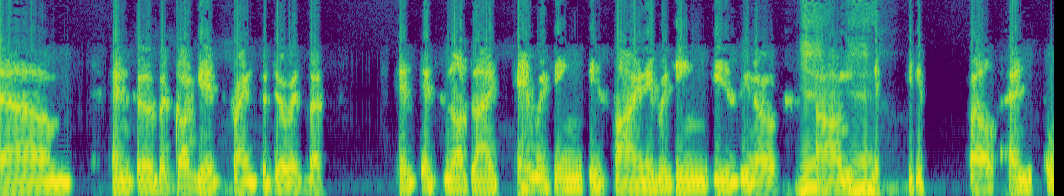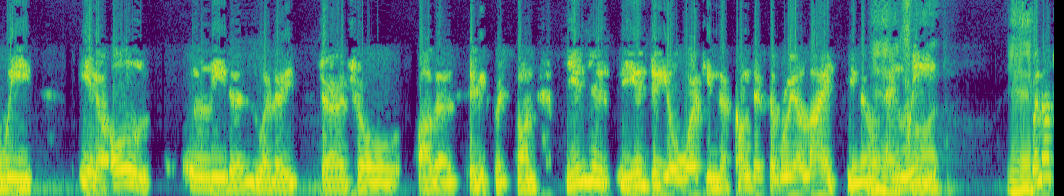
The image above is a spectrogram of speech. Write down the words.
um, and so, but God gave strength to do it, but it, it's not like everything is fine. Everything is, you know, Yeah, um, yeah. it- well, and we, you know, all, leaders, whether it's church or other civic response, you do you do your work in the context of real life, you know, Yeah, and we right. Yeah. we're not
